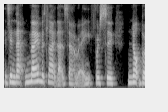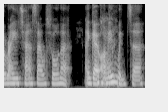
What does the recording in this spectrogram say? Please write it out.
it's in that moments like that, sorry, for us to not berate ourselves for that and go, I'm in winter.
